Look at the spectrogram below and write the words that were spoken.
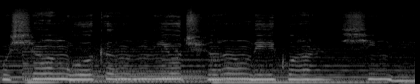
我想我更有权利关心你。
